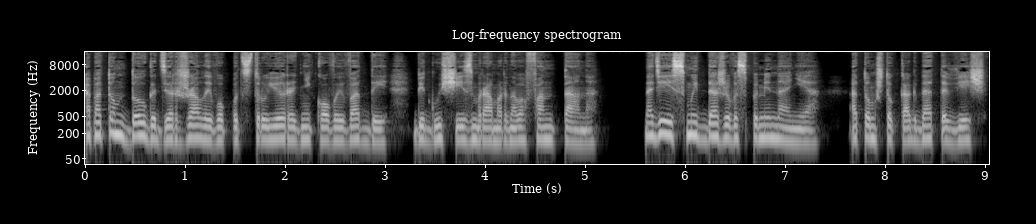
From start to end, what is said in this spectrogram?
А потом долго держала его под струей родниковой воды, бегущей из мраморного фонтана, надеясь смыть даже воспоминания о том, что когда-то вещь,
